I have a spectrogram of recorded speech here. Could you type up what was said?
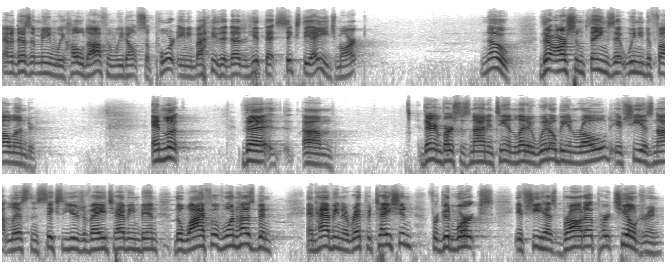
Now, it doesn't mean we hold off and we don't support anybody that doesn't hit that 60 age mark. No, there are some things that we need to fall under. And look, the um, there in verses 9 and 10 let a widow be enrolled if she is not less than 60 years of age, having been the wife of one husband, and having a reputation for good works, if she has brought up her children,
